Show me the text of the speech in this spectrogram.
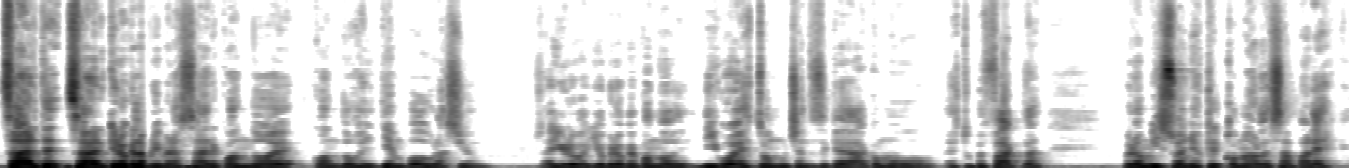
Saber, saber creo que la primera es saber cuándo es, cuándo es el tiempo de duración. O sea, yo creo, yo creo que cuando digo esto, mucha gente se queda como estupefacta, pero mi sueño es que el comedor desaparezca.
